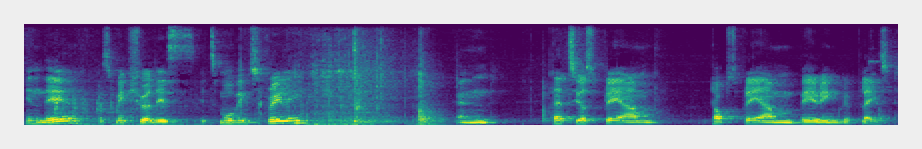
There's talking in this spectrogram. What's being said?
in there. Let's make sure this it's moving freely. And that's your spray arm top spray arm bearing replaced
